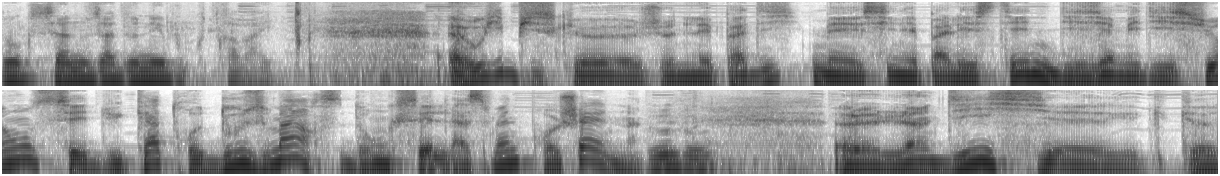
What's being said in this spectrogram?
donc ça nous a donné beaucoup de travail. Euh, oui, puisque je ne l'ai pas dit, mais Ciné Palestine, dixième édition, c'est du 4 au 12 mars, donc c'est la semaine prochaine. Mhm. Euh, lundi, euh, que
